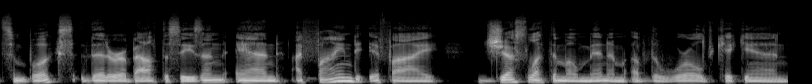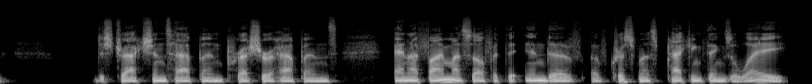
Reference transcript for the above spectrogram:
some books that are about the season. And I find if I just let the momentum of the world kick in, distractions happen, pressure happens. And I find myself at the end of, of Christmas packing things away,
